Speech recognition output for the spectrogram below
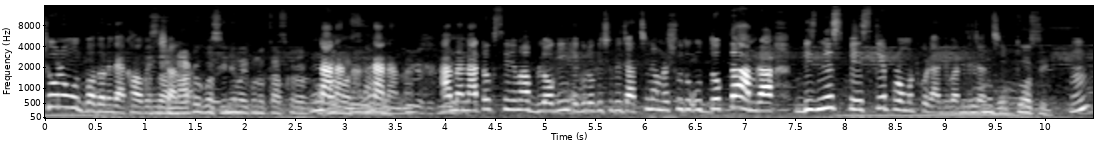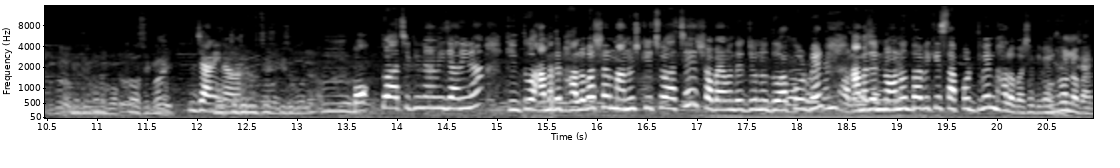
শোরুম উদ্বোধনে দেখা হবে আচ্ছা, ইনশাল্লাহ। নাটক বা সিনেমায় কোনো কাজ করার না না না না না না। আমরা নাটক সিনেমা ব্লগিং এগুলো কিছুতে যাচ্ছি না। আমরা শুধু উদ্যোক্তা আমরা বিজনেস পেজকে প্রমোট করে আগে বাড়তে যাচ্ছি। ভক্ত আছে? হুম? আপনাদের কোনো ভক্ত আছে জানি না। বক্ত আছে কিনা আমি জানি না কিন্তু আমাদের ভালোবাসার মানুষ কিছু আছে সবাই আমাদের জন্য দোয়া করবেন। আমাদের ননদ ভাবিকে সাপোর্ট দিবেন ভালোবাসা দিবেন। ধন্যবাদ।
